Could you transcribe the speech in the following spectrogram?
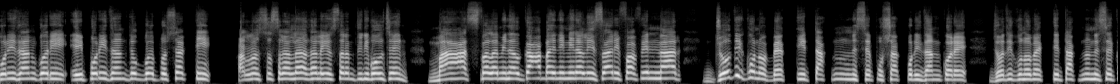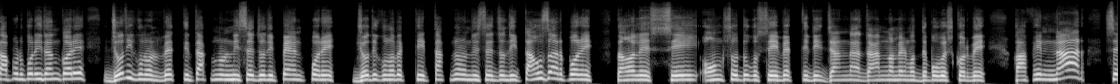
পরিধান করি, এই পরিধানযোগ্য পোশাকটি আল্লাহ সাল্লাল্লাহু তিনি বলছেন মিনাল যদি কোনো ব্যক্তি টাকনুর নিচে পোশাক পরিধান করে, যদি কোনো ব্যক্তি টাকনুর নিচে কাপড় পরিধান করে, যদি কোনো ব্যক্তি টাকনুর নিচে যদি প্যান্ট পরে, যদি কোনো ব্যক্তি টাকনুর নিচে যদি ট্রাউজার পরে, তাহলে সেই অংশটুকু সেই ব্যক্তিটি জান্নাত জাহান্নামের মধ্যে প্রবেশ করবে। কাফিন্নার সে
